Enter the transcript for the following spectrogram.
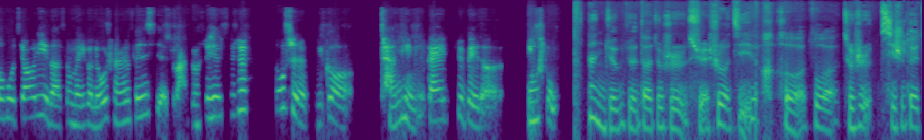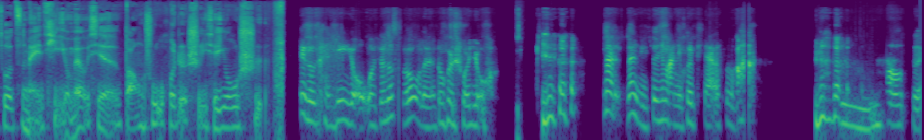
客户交易的这么一个流程分析，对吧？就这些，其实都是一个产品该具备的因素。那你觉不觉得，就是学设计和做，就是其实对做自媒体有没有一些帮助，或者是一些优势？这个肯定有，我觉得所有的人都会说有。那那你最起码你会 PS 吗？嗯，好，对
